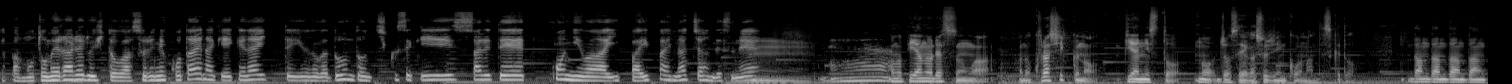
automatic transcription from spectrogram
やっぱ求められる人はそれに応えなきゃいけないっていうのがどんどん蓄積されて本人はいっぱいいっぱいになっちゃうんですうね。このピアノレッスンはあのクラシックのピアニストの女性が主人公なんですけどだんだんだんだん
